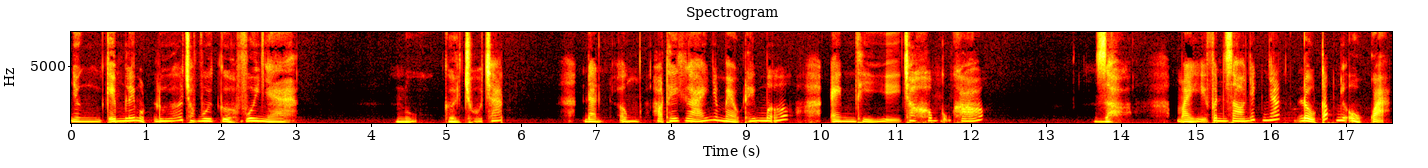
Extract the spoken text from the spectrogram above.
nhưng kiếm lấy một đứa cho vui cửa vui nhà. Nụ cười chua chát. Đàn ông họ thấy gái như mèo thấy mỡ, em thì cho không cũng khó. dở mày phân do nhếch nhác, đầu tóc như ổ quả,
